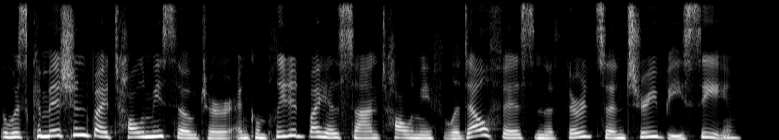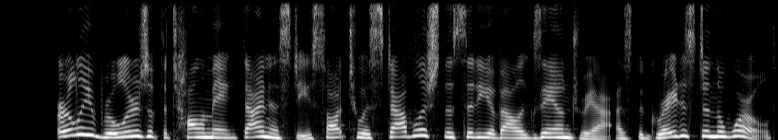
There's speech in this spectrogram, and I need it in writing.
It was commissioned by Ptolemy Soter and completed by his son Ptolemy Philadelphus in the 3rd century BC. Early rulers of the Ptolemaic dynasty sought to establish the city of Alexandria as the greatest in the world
